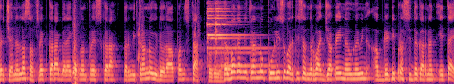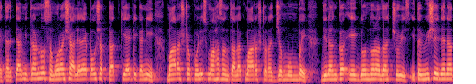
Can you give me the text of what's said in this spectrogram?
तर चॅनलला सबस्क्राईब करा. बेलायकन प्रेस करा. तर मित्रांनो व्हिडिओला आपण स्टार्ट करूया. तर बघा मित्रांनो पोलीस भरती संदर्भात ज्या काही नवनवीन अपडेटी प्रसिद्ध करण्यात येत आहे तर त्या मित्रांनो समोर अशा आलेल्या आहे. पाहू शकतात की या ठिकाणी महाराष्ट्र पोलीस महासंचालक महाराष्ट्र राज्य मुंबई दिनांक एक दोन दोन हजार चोवीस. इथं विषय देण्यात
